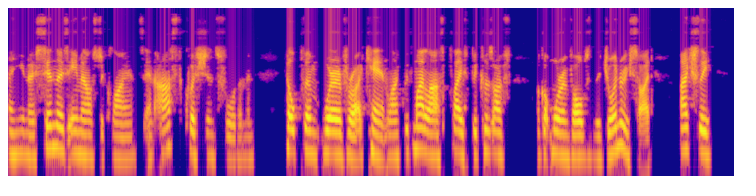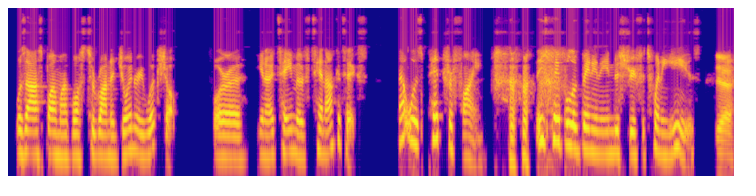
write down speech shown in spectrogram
and you know send those emails to clients and ask the questions for them and help them wherever I can. Like with my last place, because I've I got more involved in the joinery side. I actually was asked by my boss to run a joinery workshop for a you know team of ten architects. That was petrifying. These people have been in the industry for 20 years. Yeah,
